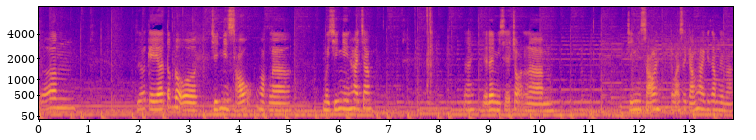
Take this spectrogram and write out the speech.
giữa um, giữa cái uh, tốc độ 9.600 hoặc là 19.200 đây ở đây mình sẽ chọn là um, 9.600 này. Các bạn sẽ cắm hai cái răm này vào.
